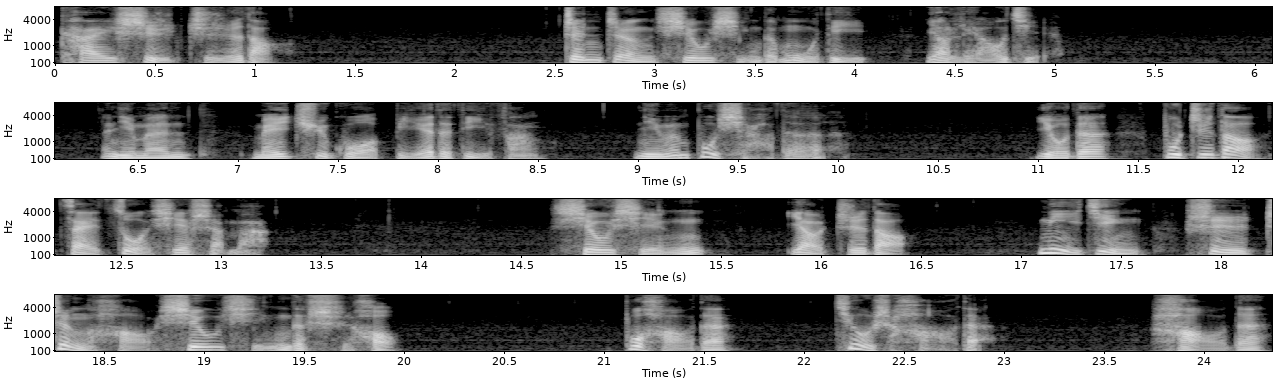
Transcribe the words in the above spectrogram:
开示指导。真正修行的目的，要了解。你们没去过别的地方，你们不晓得，有的不知道在做些什么。修行要知道，逆境是正好修行的时候，不好的就是好的，好的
